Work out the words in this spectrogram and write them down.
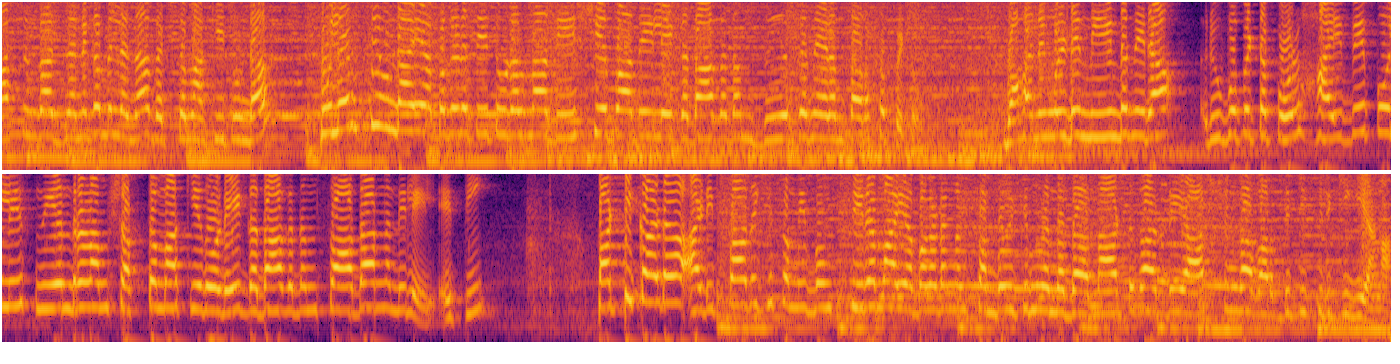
ആശങ്കാജനകമല്ലെന്ന് വ്യക്തമാക്കിയിട്ടുണ്ട്. പുലർച്ചെയുണ്ടായ അപകടത്തെ തുടർന്ന് ദേശീയപാതയിലെ ഗതാഗതം ദീർഘനേരം തടസ്സപ്പെട്ടു. വാഹനങ്ങളുടെ നീണ്ട നിര രൂപപ്പെട്ടപ്പോൾ ഹൈവേ പോലീസ് നിയന്ത്രണം ശക്തമാക്കിയതോടെ ഗതാഗതം സാധാരണ നിലയിൽ എത്തി. പട്ടിക്കാട് അടിപ്പാതയ്ക്ക് സമീപം സ്ഥിരമായി അപകടങ്ങൾ സംഭവിക്കുന്നുവെന്നത് നാട്ടുകാരുടെ ആശങ്ക വർദ്ധിപ്പിച്ചിരിക്കുകയാണ്.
